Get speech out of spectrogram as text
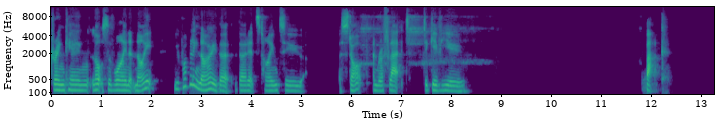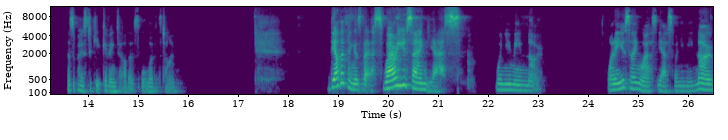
drinking lots of wine at night, you probably know that that it's time to stop and reflect to give you back as opposed to keep giving to others all of the time. The other thing is this where are you saying yes when you mean no? When are you saying yes when you mean no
